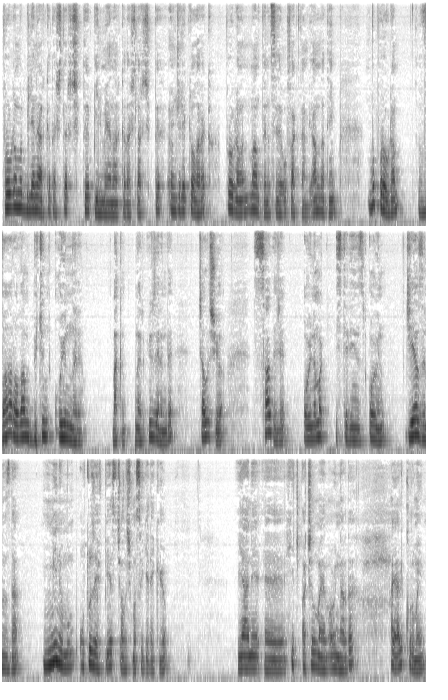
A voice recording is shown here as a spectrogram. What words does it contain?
Programı bilen arkadaşlar çıktı, bilmeyen arkadaşlar çıktı. Öncelikli olarak programın mantığını size ufaktan bir anlatayım. Bu program var olan bütün oyunları bakın üzerinde çalışıyor. Sadece oynamak istediğiniz oyun cihazınızda minimum 30 FPS çalışması gerekiyor. Yani e, hiç açılmayan oyunlarda hayal kurmayın.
